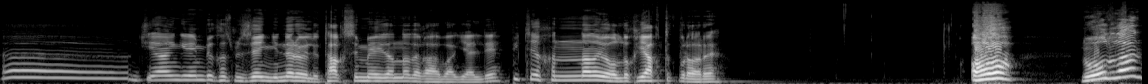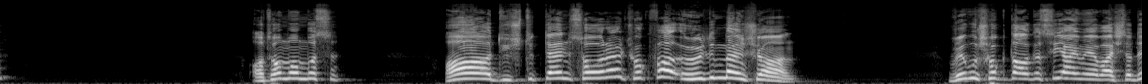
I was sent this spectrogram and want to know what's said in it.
Ha, Cihangir'in bir kısmı zenginler öldü. Taksim meydanına da galiba geldi. Bir tek nana yolduk yaktık buraları. Aa! Ne oldu lan? Atom bombası. Aa düştükten sonra çok fazla öldüm ben şu an. Ve bu şok dalgası yaymaya başladı.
